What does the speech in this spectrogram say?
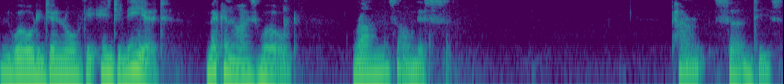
the world in general, the engineered, mechanized world, runs on this apparent certainties.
